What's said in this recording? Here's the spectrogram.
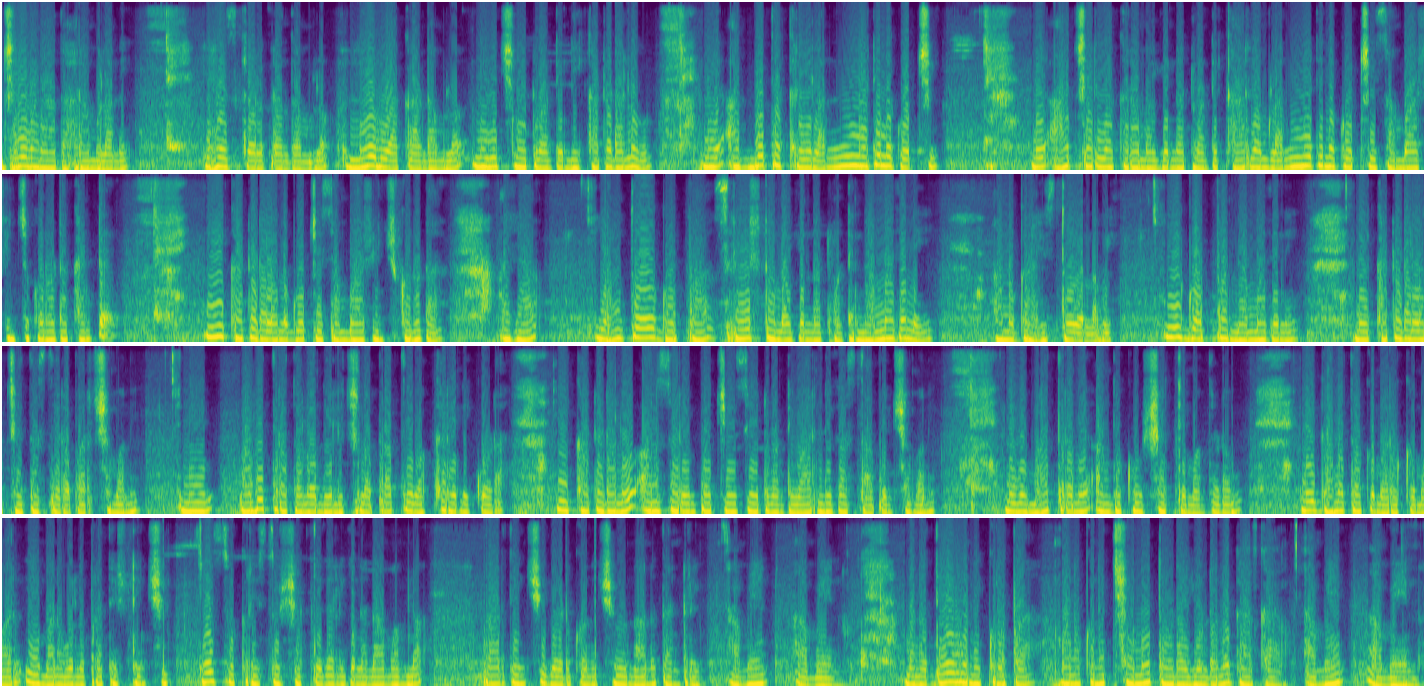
జీవనాధారములని యెహెజ్కేలు గ్రంథంలో లేవి కాండంలో నువ్వు ఇచ్చినటువంటి నీ కట్టడలు నీ అద్భుత క్రియలన్నిటిని కూర్చి నీ ఆశ్చర్యకరమైనటువంటి కార్యములన్నిటిని కూర్చి సంభాషించుకొనుట కంటే ఈ కట్టడలను గూర్చి సంభాషించుకొనుట అయ్యా ఎంతో గొప్ప శ్రేష్టమైనటువంటి నెమ్మదిని అనుగ్రహిస్తూ ఉన్నవి. ఈ గొప్ప నెమ్మదిని నీ కట్టడల చేత స్థిరపరచమని నీ పవిత్రతలో నిలిచిన ప్రతి ఒక్కరిని కూడా ఈ కట్టడలు అనుసరింప చేసేటువంటి వారినిగా స్థాపించమని నువ్వు మాత్రమే అందుకు శక్తిమంతడం నీ ఘనతకు మరొక మారు ఈ మనవులు ప్రతిష్ఠించి యేసుక్రీస్తు శక్తి కలిగిన నామంలో ప్రార్థించి వేడుకొనిచు నాను తండ్రి. అమేన్ అమేన్ మన దేవుని కృప మనకు నిత్యము తోడయుండను గాక. Amen amen.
